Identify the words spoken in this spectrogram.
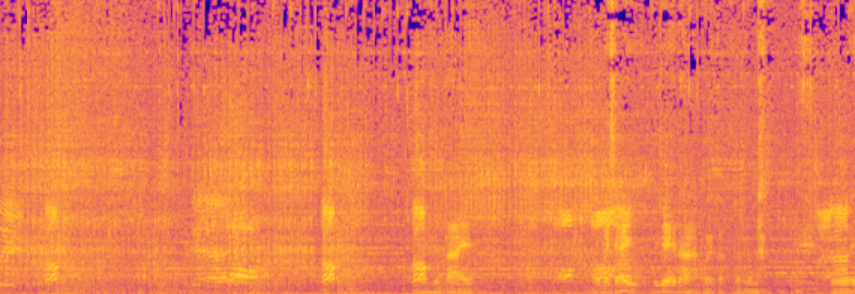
ตีครับแน่ใจแล้วครับครับจะตายเอาไม่ใช่ ไม่ใช่ทหารคอยกับคนกำลังเฮ้ย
